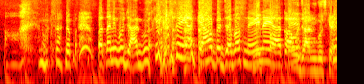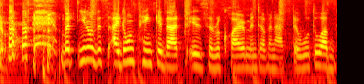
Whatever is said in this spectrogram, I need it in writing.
बताना पता नहीं वो जानबूझ के करते हैं या क्या but जब आप नए नए आते वो हैं। जानबूझ के कर रहे हैं but you know this I don't think कि that is a requirement of an actor वो तो आप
